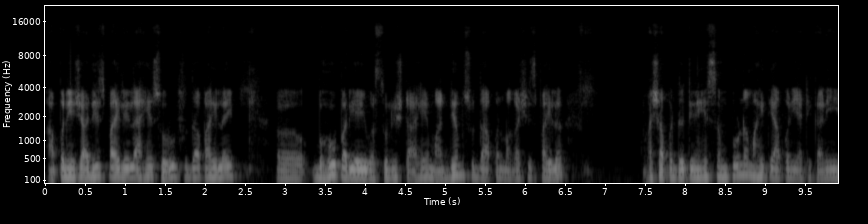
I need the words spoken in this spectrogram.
आपण याच्या आधीच पाहिलेलं आहे स्वरूपसुद्धा पाहिलं आहे बहुपर्यायी वस्तुनिष्ठ आहे. माध्यमसुद्धा आपण मगाशीच पाहिलं. अशा पद्धतीने हे संपूर्ण माहिती आपण या ठिकाणी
